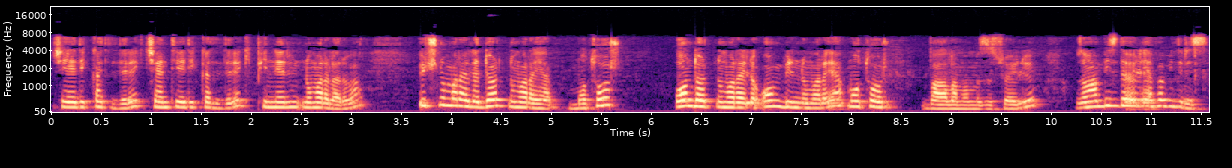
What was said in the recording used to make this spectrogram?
şeye dikkat ederek, çentiye dikkat ederek pinlerin numaraları var. 3 numarayla 4 numaraya motor, 14 numarayla 11 numaraya motor bağlamamızı söylüyor. O zaman biz de öyle yapabiliriz.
